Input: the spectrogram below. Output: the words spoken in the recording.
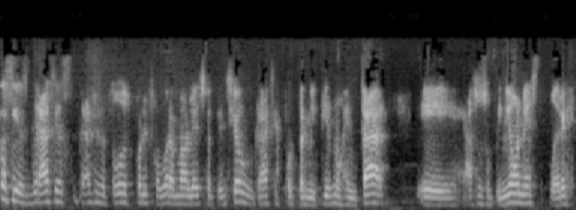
Así es, gracias, gracias a todos por el favor amable de su atención, gracias por permitirnos entrar eh, a sus opiniones, poder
